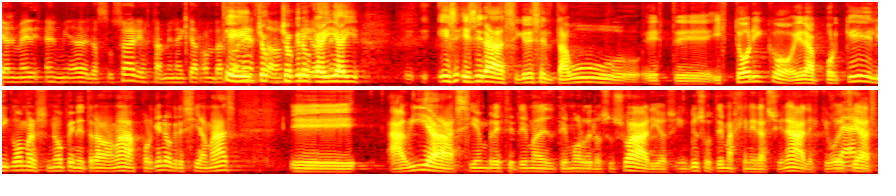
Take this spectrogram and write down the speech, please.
el, miedo de los usuarios también hay que romper con eso. Yo creo que ahí hay ese era, si querés, el tabú este, histórico, era por qué el e-commerce no penetraba más, por qué no crecía más. Eh, había siempre este tema del temor de los usuarios, incluso temas generacionales, que vos decías,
